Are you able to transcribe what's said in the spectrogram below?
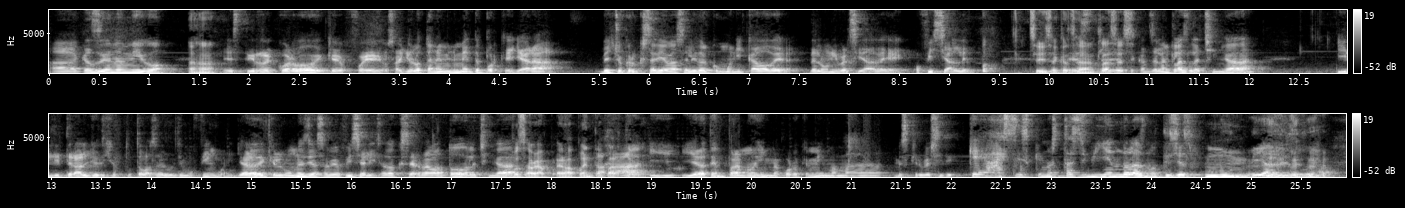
a casa de un amigo. Ajá. Este, y recuerdo de que fue, o sea, yo lo tenía en mi mente porque ya era. De hecho, creo que ese día había salido el comunicado de, de la universidad de, oficial de. Sí, se cancelan este, clases. Se cancelan clases, la chingada. Y literal yo dije, puta, va a ser el último fin, güey. Ya era de que el lunes ya se había oficializado que cerraba todo, la chingada. Pues había, era puente aparte. y, y era temprano y me acuerdo que mi mamá me escribió así de, ¿qué haces? Que no estás viendo las noticias mundiales, güey.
